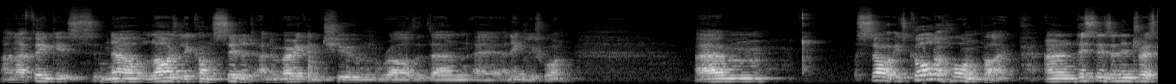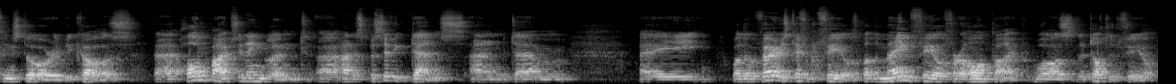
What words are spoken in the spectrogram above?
And I think it's now largely considered an American tune rather than a, an English one. Um, so it's called a hornpipe and this is an interesting story because uh, hornpipes in England uh, had a specific dance and um, a well there were various different feels but the main feel for a hornpipe was the dotted feel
